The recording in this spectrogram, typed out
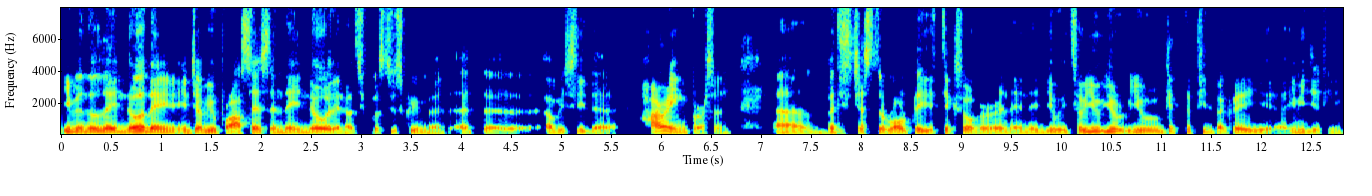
even though they know the interview process and they know they're not supposed to scream at, at the obviously the hiring person um, but it's just the role play it takes over and, and they do it so you you you get the feedback very uh, immediately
